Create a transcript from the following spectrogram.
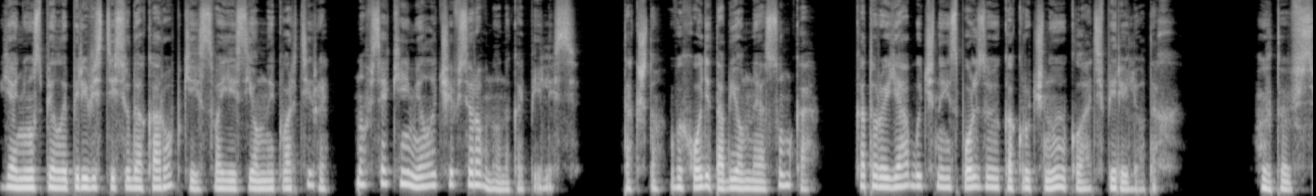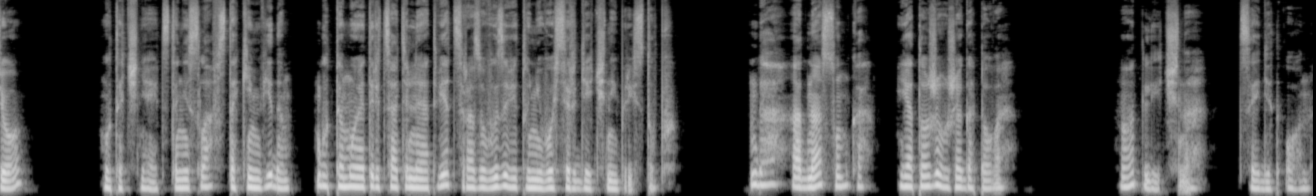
Я не успела перевести сюда коробки из своей съемной квартиры, но всякие мелочи все равно накопились. Так что выходит объемная сумка, которую я обычно использую как ручную кладь в перелетах. «Это все? уточняет Станислав с таким видом, будто мой отрицательный ответ сразу вызовет у него сердечный приступ. «Да, одна сумка. Я тоже уже готова». «Отлично», — цедит он.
